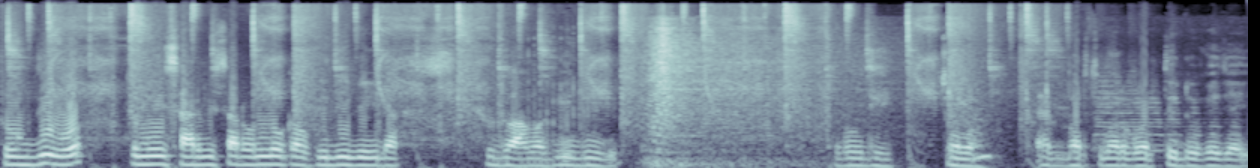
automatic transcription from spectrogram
সুখ দিব তুমি এই সার্ভিস আর অন্য কাউকে দিবেই না শুধু আমাকেই দিবে। বৌদি চলো একবার তোমার গর্তে ঢুকে যাই।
